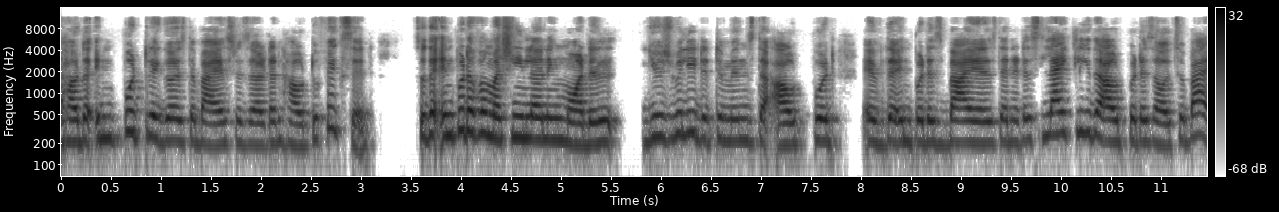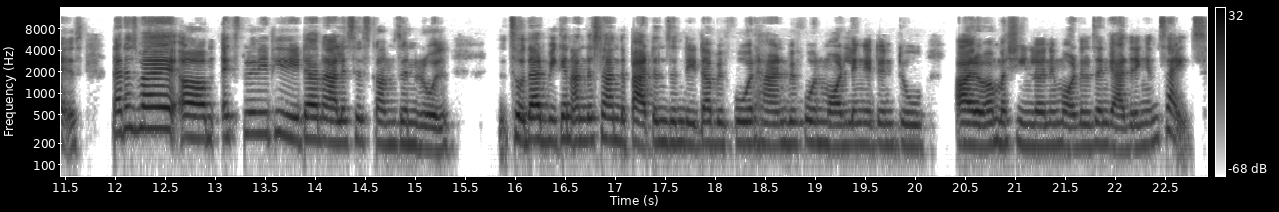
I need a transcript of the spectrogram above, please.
how the input triggers the bias result and how to fix it. So the input of a machine learning model usually determines the output. If the input is biased, then it is likely the output is also biased. That is why um, exploratory data analysis comes in role so that we can understand the patterns in data beforehand before modeling it into our, our machine learning models and gathering insights.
